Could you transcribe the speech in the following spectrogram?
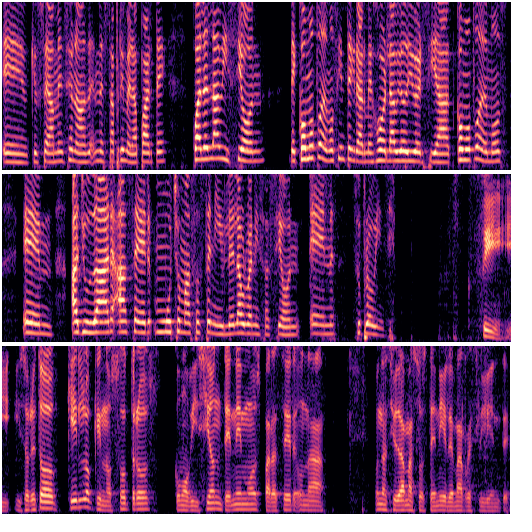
eh, que usted ha mencionado en esta primera parte, ¿cuál es la visión de cómo podemos integrar mejor la biodiversidad? ¿Cómo podemos em, ayudar a hacer mucho más sostenible la urbanización en su provincia? Sí, y, sobre todo, ¿qué es lo que nosotros como visión tenemos para hacer una, una ciudad más sostenible, más resiliente?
